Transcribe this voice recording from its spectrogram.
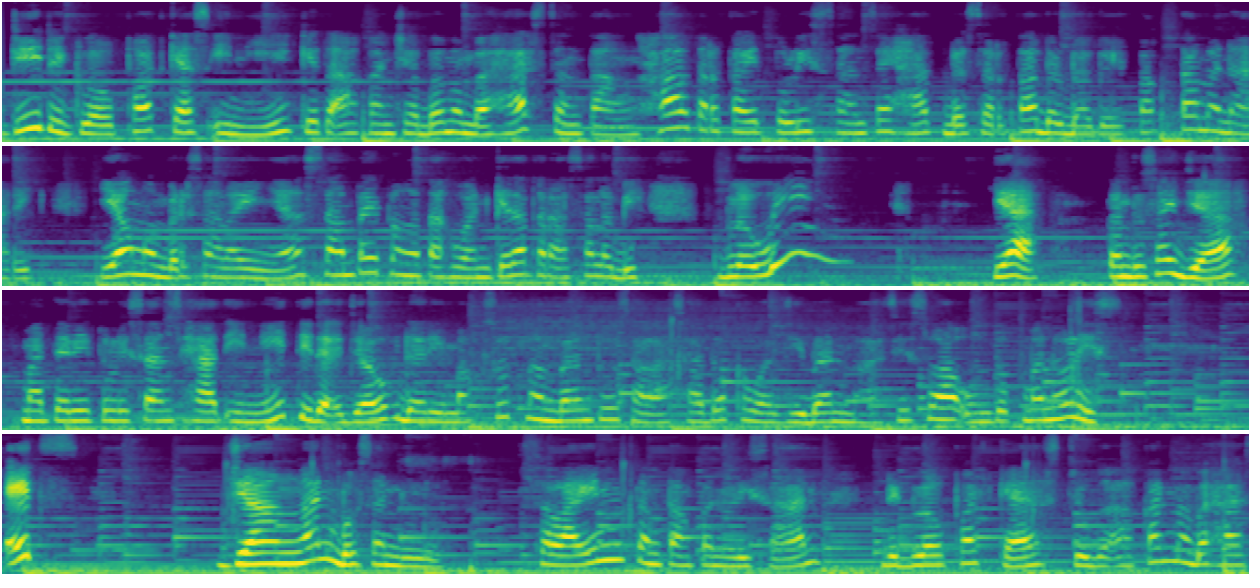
Di The Glow Podcast ini, kita akan coba membahas tentang hal terkait tulisan sehat beserta berbagai fakta menarik yang membersamainya sampai pengetahuan kita terasa lebih glowing. Ya, tentu saja materi tulisan sehat ini tidak jauh dari maksud membantu salah satu kewajiban mahasiswa untuk menulis. Eits, jangan bosan dulu. Selain tentang penulisan, The Glow Podcast juga akan membahas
